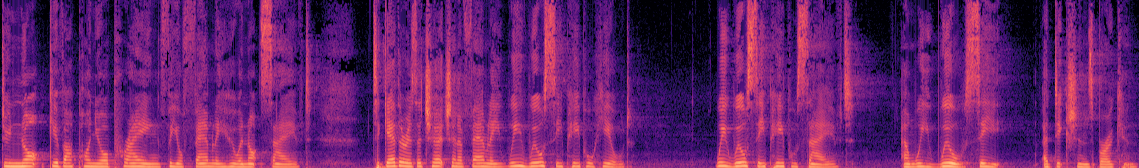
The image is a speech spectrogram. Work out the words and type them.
Do not give up on your praying for your family who are not saved. Together as a church and a family, we will see people healed. We will see people saved. And we will see addictions broken.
